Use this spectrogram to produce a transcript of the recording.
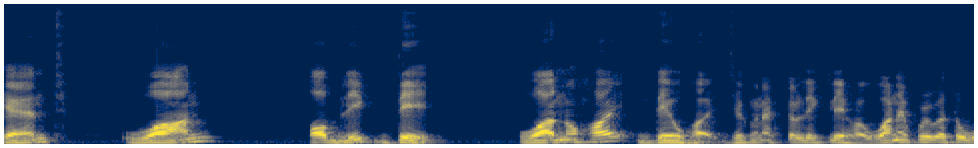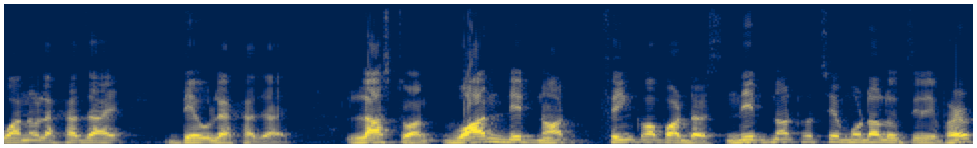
can't one oblique they ওয়ানও হয়, দেও হয় যে কোনো একটা লিখলেই হয়। ওয়ানের পরিবর্তে ওয়ানও লেখা যায়, দেও লেখা যায়। Last one one need not think of others need not হচ্ছে মোডাল ভার্ব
